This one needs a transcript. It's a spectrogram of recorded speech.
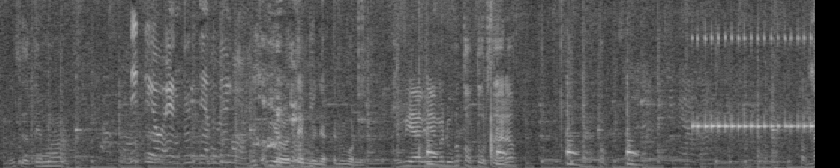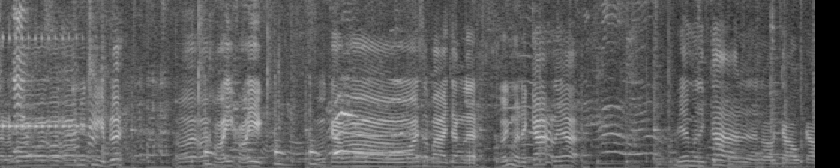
โอ้โหเสือเต็มมากนิดเดียวเองก็เต็มได้ไงนิดเดียวเลยเต็มเลยเนี่ยเต็มไปหมดเลยเบียร์เบียร์มาดูเขาตบตูดเสือแล้วเขาตบตบนั่นแล้วโอ้ยโอ้ยโอ้ยโอ้ยมีถีบด้วยโอ้ยโอ้ยขออีกขออีกโอ้เกาโอ้ยสบายจังเลยเฮ้ยเหมือนไอ้ก้าเลยอะเบียร์เหมือนไอ้ก้าเลยเนาะเกาเกา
